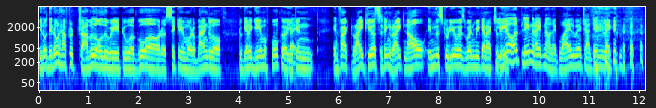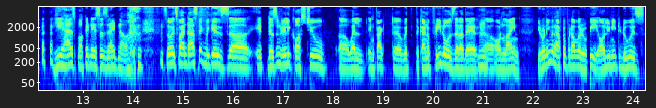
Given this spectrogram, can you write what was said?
you know, they don't have to travel all the way to a Goa or a Sikkim or a Bangalore to get a game of poker. You can, in fact, right here, sitting right now in the studio is when we can actually. We are all playing right now. Like while we're chatting, like he has pocket aces right now. so it's fantastic because uh, it doesn't really cost you uh, well in fact uh, with the kind of free rolls that are there Hmm. uh, online you don't even have to put up a rupee all you need to do is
